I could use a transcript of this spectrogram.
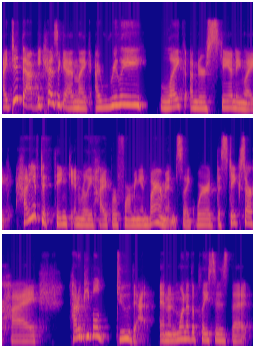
I did that because again, like I really like understanding like how do you have to think in really high performing environments, like where the stakes are high. How do people do that? And one of the places that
